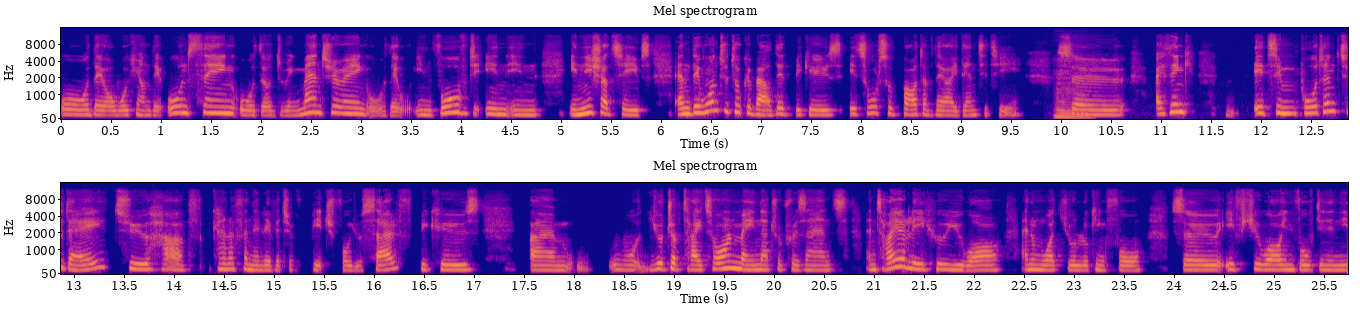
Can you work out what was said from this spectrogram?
or they are working on their own thing or they're doing mentoring or they're involved in in initiatives and they want to talk about it because it's also part of their identity mm. so i think it's important today to have kind of an elevator pitch for yourself because um, your job title may not represent entirely who you are and what you're looking for. So, if you are involved in an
